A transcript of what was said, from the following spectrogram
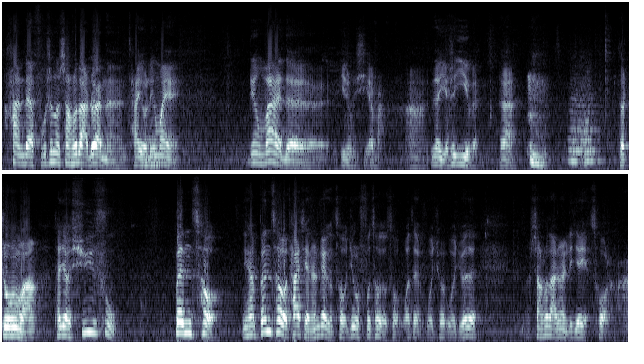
汉代浮生的《尚书大传》呢，它有另外另外的一种写法啊，那也是译文，对吧？叫周文王，他叫虚父奔凑。你看奔凑，他写成这个凑，就是复凑的凑。我在我觉我觉得《尚书大传》理解也错了啊，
